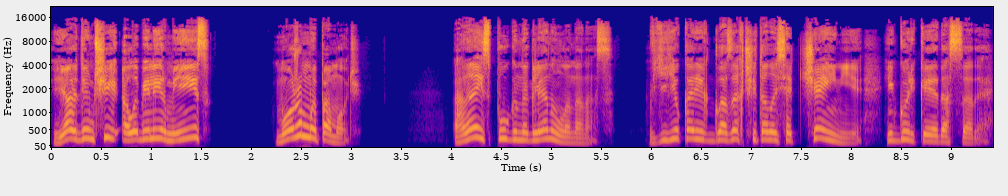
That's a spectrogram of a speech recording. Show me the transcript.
ярдимчи алабелир миис?» Можем мы помочь?» Она испуганно глянула на нас. В ее карих глазах читалось отчаяние и горькая досада.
